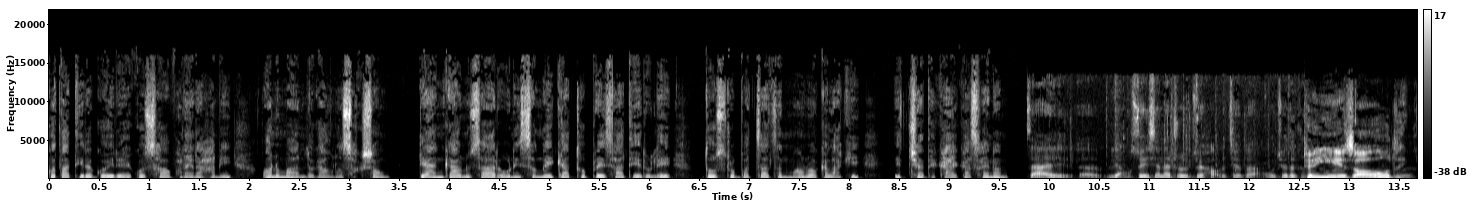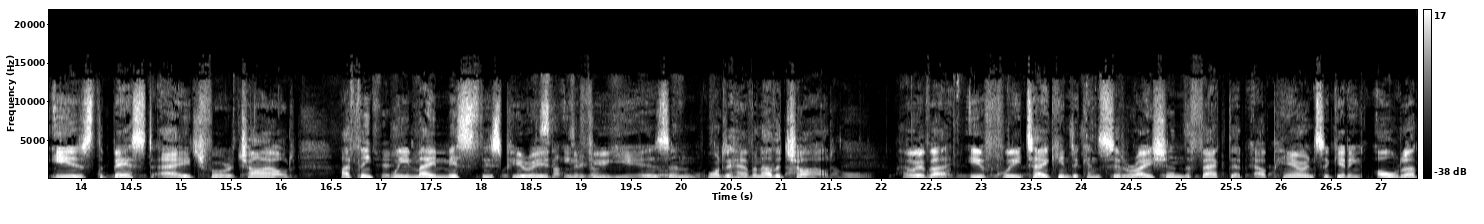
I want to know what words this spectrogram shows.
कतातिर गइरहेको छ भनेर हामी अनुमान लगाउन सक्छौ ट्याङका अनुसार उनीसँगैका थुप्रै साथीहरूले दोस्रो बच्चा जन्माउनका लागि इच्छा देखाएका छैनन् Two years old is the best age for a child. I think we may miss this period in a few years and want to have another child. However, if we take into consideration the fact that our parents are getting older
